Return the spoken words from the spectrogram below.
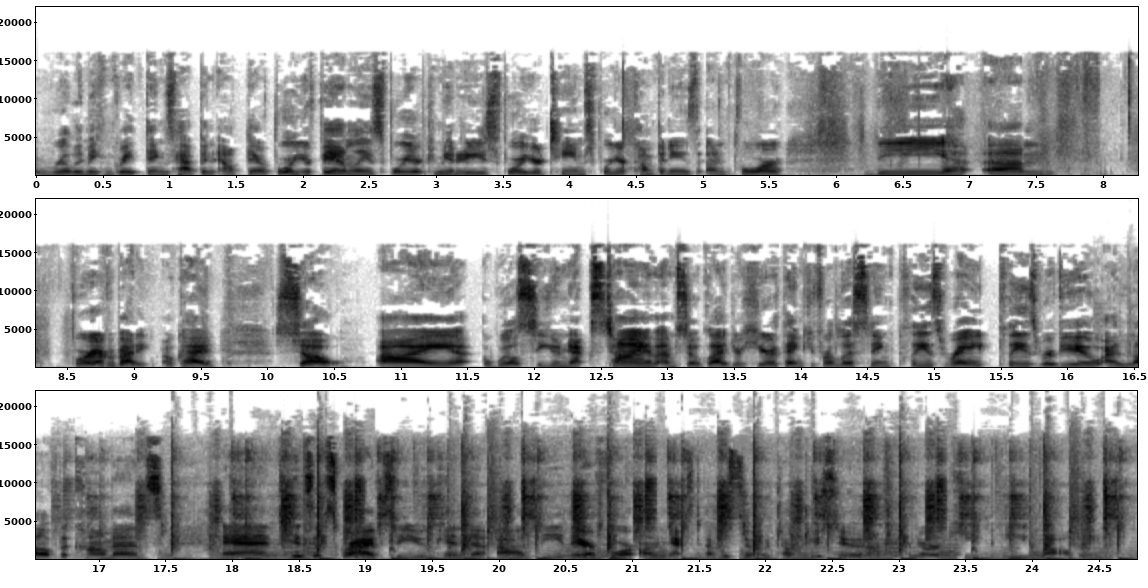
really making great things happen out there for your families, for your communities, for your teams, for your companies, and for the um, for everybody. Okay, so I will see you next time. I'm so glad you're here. Thank you for listening. Please rate, please review. I love the comments. And hit subscribe so you can uh, be there for our next episode. Talk to you soon, entrepreneur. Keep evolving.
